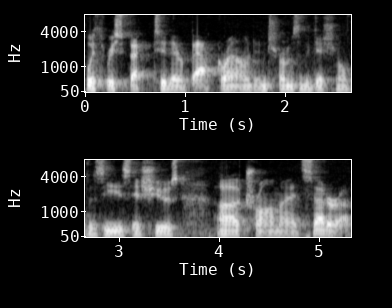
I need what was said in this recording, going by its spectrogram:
with respect to their background in terms of additional disease issues, uh, trauma, et cetera.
